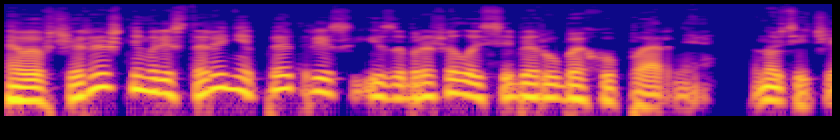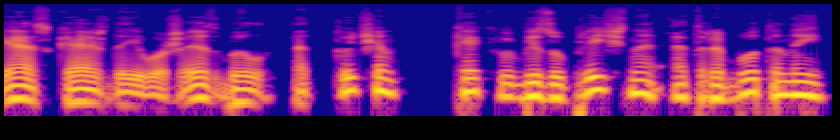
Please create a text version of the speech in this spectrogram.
Во вчерашнем ресторане Петрис изображал из себя рубаху парня, но сейчас каждый его жест был отточен, как в безупречно отработанной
